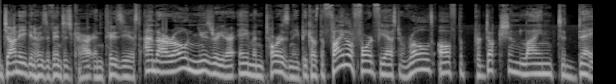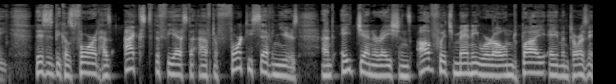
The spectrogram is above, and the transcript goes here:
John Egan, who's a vintage car enthusiast, and our own newsreader, Eamonn Torsney, because the final Ford Fiesta rolls off the production line today. This is because Ford has axed the Fiesta after 47 years and eight generations, of which many were owned by Eamonn Torsney.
